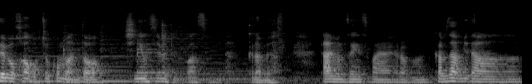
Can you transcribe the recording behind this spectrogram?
회복하고 조금만 더 신경 쓰면 될 것 같습니다. 그러면 다음 영상에서 봐요 여러분. 감사합니다.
